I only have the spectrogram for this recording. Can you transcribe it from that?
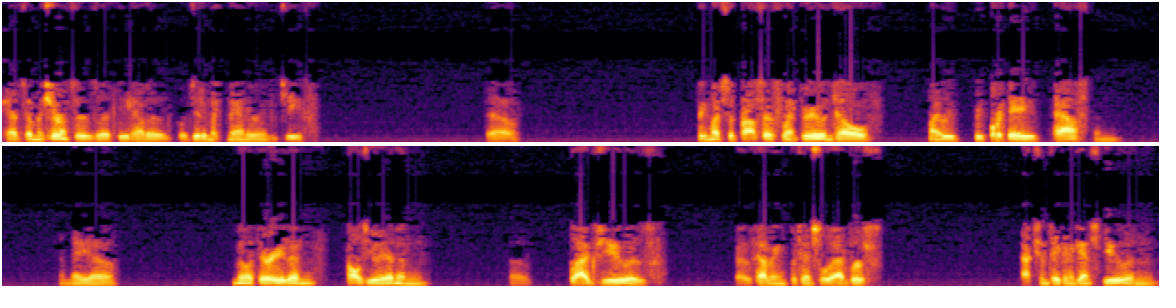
I had some assurances that we had a legitimate commander in chief. So pretty much the process went through until my re- report day passed, and and they uh, military then calls you in and uh, flags you as as having potential adverse action taken against you, and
